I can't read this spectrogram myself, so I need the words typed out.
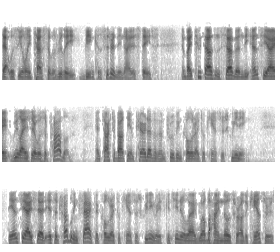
that was the only test that was really being considered in the United States. And by 2007, the NCI realized there was a problem and talked about the imperative of improving colorectal cancer screening. The NCI said it's a troubling fact that colorectal cancer screening rates continue to lag well behind those for other cancers.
